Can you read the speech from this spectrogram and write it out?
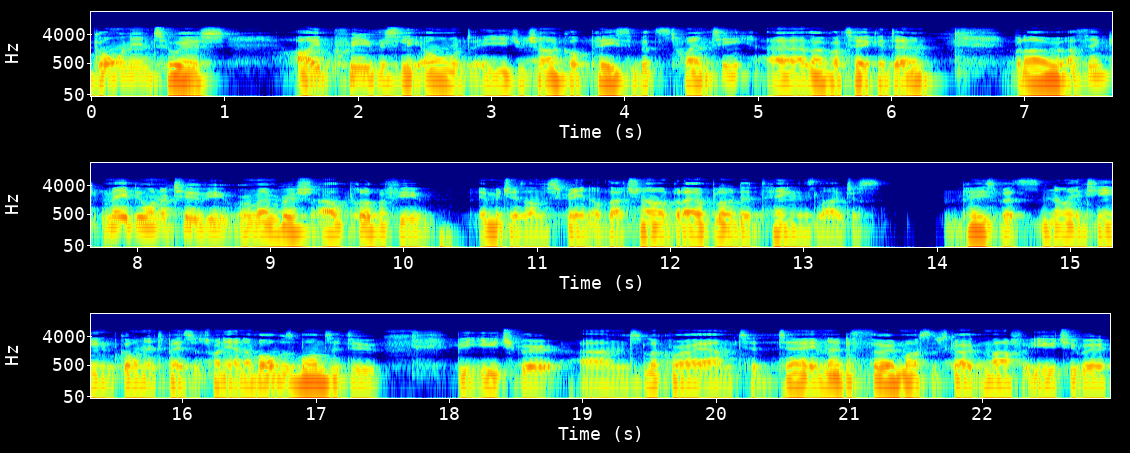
going into it i previously owned a youtube channel called pacybits 20 uh, that got taken down but I, I think maybe one or two of you remember it. I'll put up a few images on the screen of that channel but i uploaded things like just pacybits 19 going into pacybits 20 and i've always wanted to be YouTuber, and look where I am today. I'm now the third most subscribed Malfa YouTuber.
